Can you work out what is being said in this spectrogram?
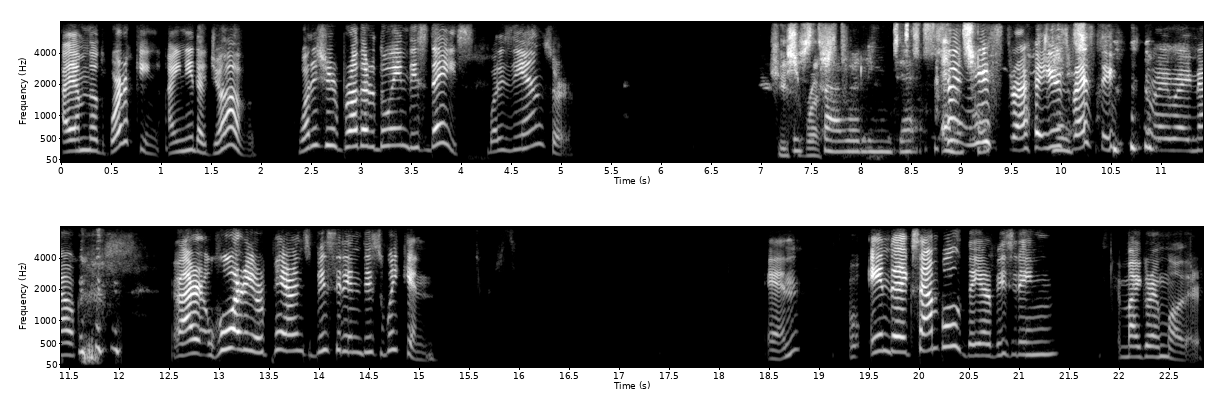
I am not working, I need a job. What is your brother doing these days? What is the answer? She's He's resting. traveling. yeah. he's, try- he's Yes. resting right, right now. Are, who are your parents visiting this weekend? And oh. in the example, they are visiting my grandmother.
